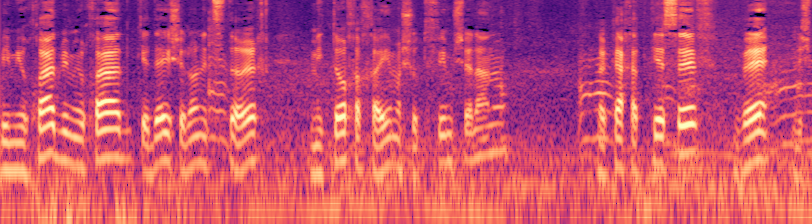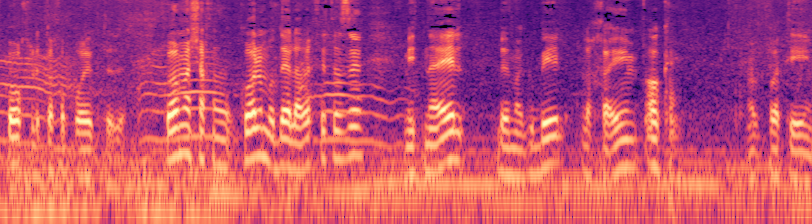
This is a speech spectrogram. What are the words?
במיוחד, במיוחד, כדי שלא נצטרך מתוך החיים השוטפים שלנו לקחת כסף ולשפוך לתוך הפרויקט הזה. כל מה שאנחנו, כל מודל הרפת הזה מתנהל במקביל לחיים אוקיי. הפרטיים.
